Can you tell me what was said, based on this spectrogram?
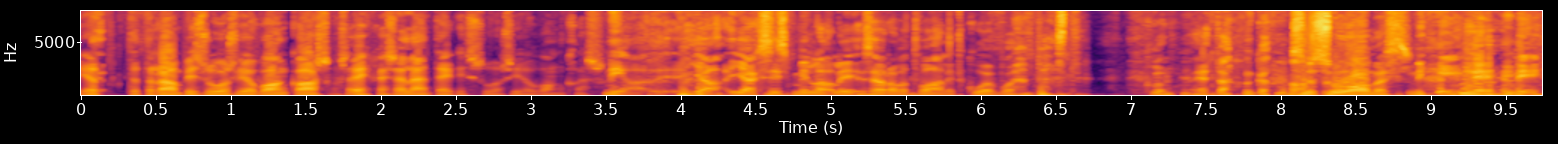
ja, ja Trumpin suosio vaan kasvaa. Ehkä Selänteekin suosio vaan kasvaa. Niin, ja, ja siis milloin oli seuraavat vaalit? Kuuden vuoden päästä? Kun, että onko, Suomessa. niin, niin, niin,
